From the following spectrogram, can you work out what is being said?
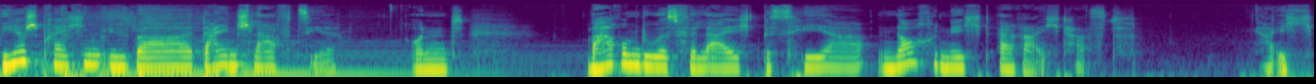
wir sprechen über dein Schlafziel und warum du es vielleicht bisher noch nicht erreicht hast. Ja, ich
